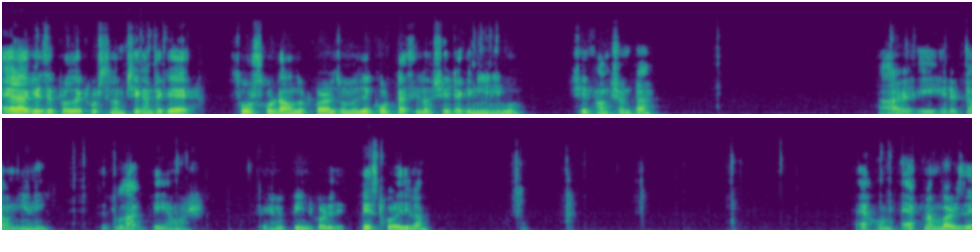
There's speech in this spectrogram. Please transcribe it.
এর আগে যে প্রজেক্ট করছিলাম, সেখান থেকে সোর্স কোড ডাউনলোড করার জন্য যে কোডটা ছিল, সেটাকে নিয়ে নিব। সেই ফাংশনটা আর এই হেডারটাও নিয়ে নিই লাগবেই আমার। এখানে প্রিন্ট করে পেস্ট করে দিলাম। এখন এক নাম্বার যে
